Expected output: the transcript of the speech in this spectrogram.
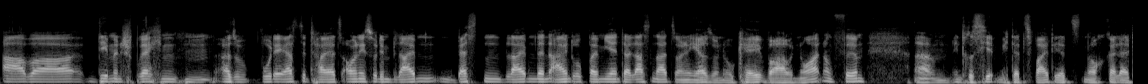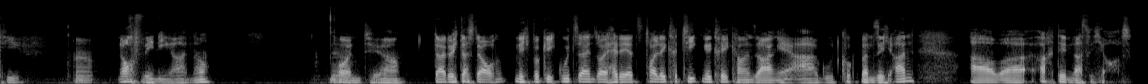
Aber dementsprechend, hm, also wo der erste Teil jetzt auch nicht so den bleibenden, besten bleibenden Eindruck bei mir hinterlassen hat, sondern eher so ein okay, war in Ordnung Film, ähm, interessiert mich der zweite jetzt noch relativ ja. noch weniger. Ne? Ja. Und ja, dadurch, dass der auch nicht wirklich gut sein soll, hätte er jetzt tolle Kritiken gekriegt, kann man sagen, ja gut, guckt man sich an. Aber ach, den lasse ich aus.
